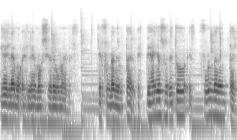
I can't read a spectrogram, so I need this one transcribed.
en, en las emociones humanas que es fundamental. Este año sobre todo es fundamental.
